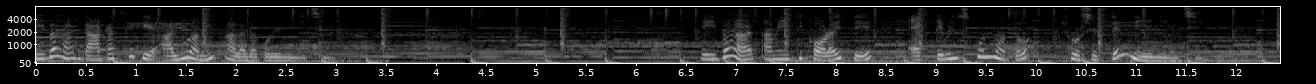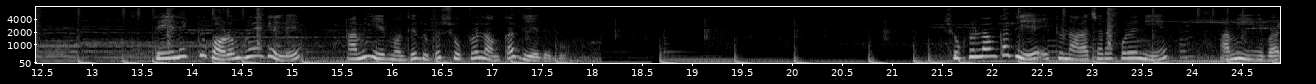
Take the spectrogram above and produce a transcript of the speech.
এইবার ডাঁটার থেকে আলু আমি আলাদা করে নিয়েছি। এইবার আমি একটি কড়াইতে এক টেবিল স্পুন মতো সর্ষের তেল নিয়ে নিয়েছি। তেল একটু গরম হয়ে গেলে আমি এর মধ্যে দুটো শুকনো লঙ্কা দিয়ে দেব। শুকনো লঙ্কা দিয়ে একটু নাড়াচাড়া করে নিয়ে আমি এবার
